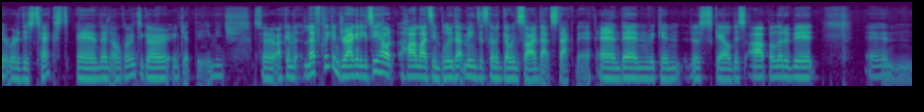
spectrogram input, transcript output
get rid of this text. And then I'm going to go and get the image. So I can left click and drag. And you can see how it highlights in blue. That means it's going to go inside that stack there. And then we can just scale this up a little bit and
